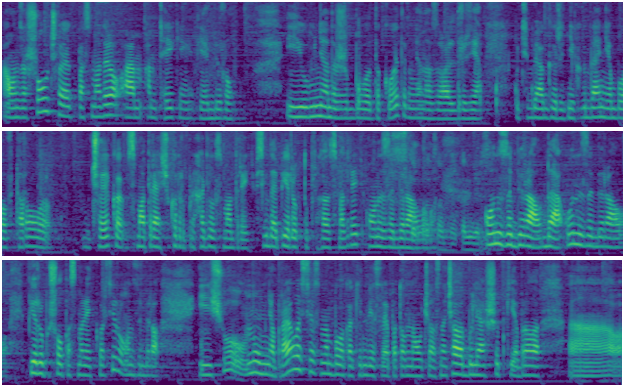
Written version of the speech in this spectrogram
А он зашел, человек посмотрел, I'm, I'm taking it, я беру. И у меня даже было такое, это меня назвали друзья, у тебя, говорит, никогда не было второго человека, смотрящего, который приходил смотреть. Всегда первый, кто приходил смотреть, он и забирал его. Конверсия. Он и забирал, да, он и забирал его. Первый пришел посмотреть квартиру, он забирал. И еще, ну, у меня правило, естественно, было, как инвестор, я потом научилась. Сначала были ошибки, я брала э,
